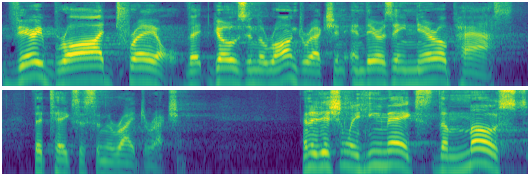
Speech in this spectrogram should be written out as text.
very broad trail that goes in the wrong direction, and there is a narrow path that takes us in the right direction. And additionally, he makes the most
